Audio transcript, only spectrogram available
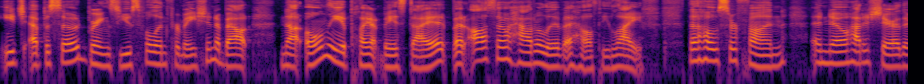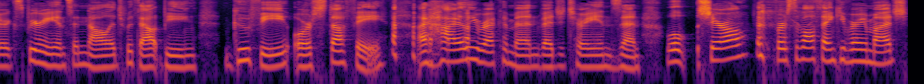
Each episode brings useful information about not only a plant based diet, but also how to live a healthy life. The hosts are fun and know how to share their experience and knowledge without being goofy or stuffy. I highly recommend Vegetarian Zen. Well, Cheryl, first of all, thank you very much.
